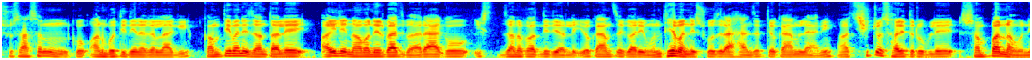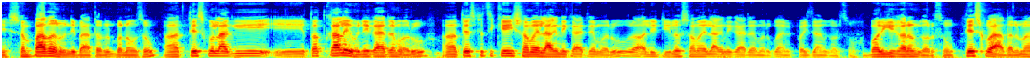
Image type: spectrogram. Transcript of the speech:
सुशासनको अनुभूति दिनका लागि कम्तीमा नै जनताले अहिले नवनिर्वाचित भएर आएको जनप्रतिनिधिहरूले यो काम चाहिँ गरे हुन्थ्यो भन्ने सोच राखेको हुन्छ त्यो कामले हामी छिटो छरित रूपले सम्पन्न हुने सम्पादन हुने वातावरण बनाउँछौँ। त्यसको लागि तत्कालै हुने कार्यक्रमहरू त्यसपछि केही समय लाग्ने कार्यक्रमहरू र अलिक ढिलो समय लाग्ने कार्यक्रमहरूको हामी पहिचान गर्छौँ वर्गीकरण गर्छौँ। त्यसको आधारमा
